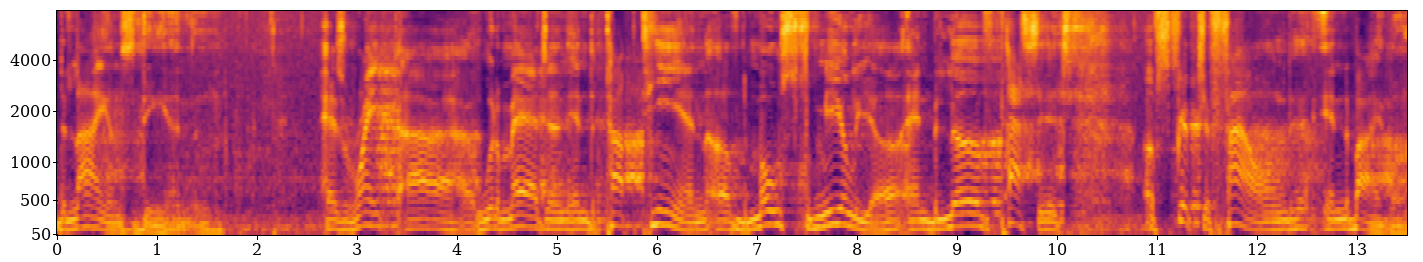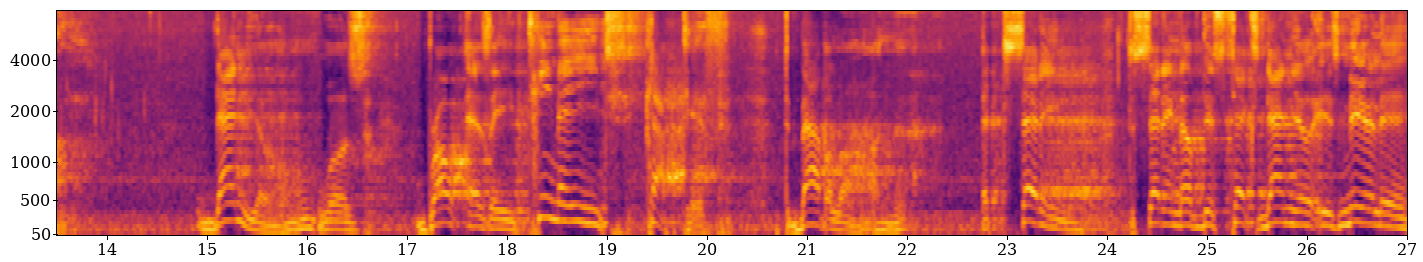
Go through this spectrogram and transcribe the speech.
the lion's den has ranked, I would imagine, in the top 10 of the most familiar and beloved passage of scripture found in the Bible. Daniel was brought as a teenage captive to Babylon. At the setting, the setting of this text, Daniel is nearly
